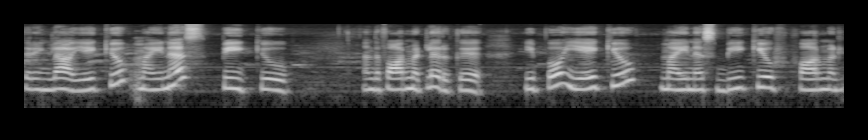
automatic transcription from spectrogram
சரிங்களா? A cube minus B cube அந்த ஃபார்மெட்டில் இருக்குது இப்போது A cube minus B cube format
